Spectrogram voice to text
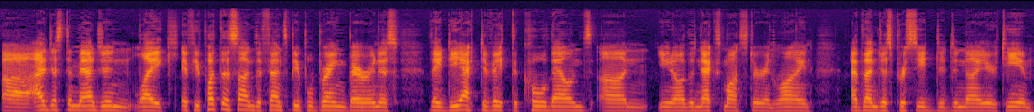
I just imagine, like, if you put this on defense, people bring Baroness, they deactivate the cooldowns on, you know, the next monster in line, and then just proceed to deny your team.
